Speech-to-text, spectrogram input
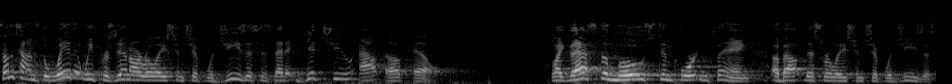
Sometimes the way that we present our relationship with Jesus is that it gets you out of hell. Like that's the most important thing about this relationship with Jesus.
